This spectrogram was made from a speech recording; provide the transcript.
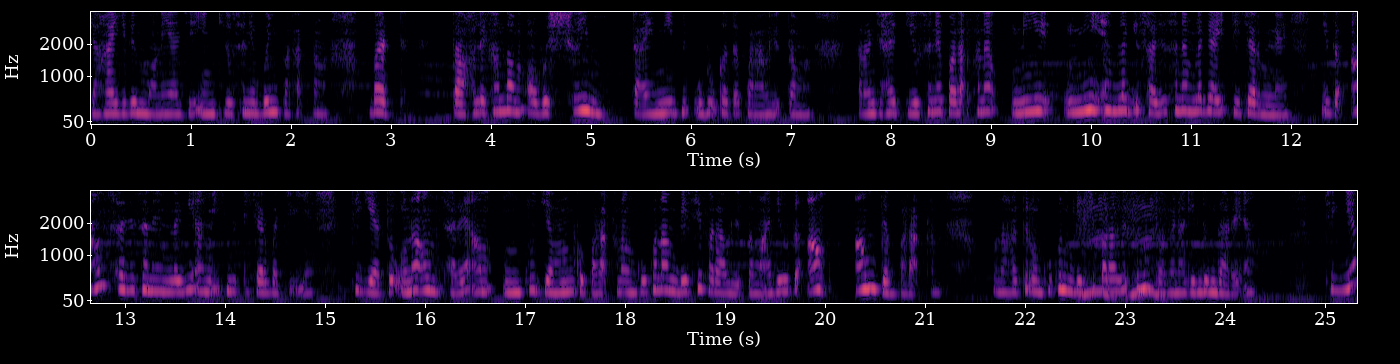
ᱡᱟᱦᱟᱸᱭ ᱡᱩᱫᱤ ᱢᱚᱱᱮᱭᱟ ᱡᱮ ᱤᱧ টিউশনে ᱵᱟᱹᱧ ᱯᱟᱲᱦᱟᱜ ᱠᱟᱱᱟ ᱵᱟᱴ তাহলে খান তো অবশ্যই ᱴᱟᱭᱤᱢ ᱩᱰᱩᱠ ᱠᱟᱛᱮ ᱯᱟᱲᱦᱟᱣ ᱦᱩᱭᱩᱜ ᱛᱟᱢᱟ ᱠᱟᱨᱚᱱ ᱡᱟᱦᱟᱸᱭ ᱴᱤᱭᱩᱥᱚᱱᱮ ᱯᱟᱲᱦᱟᱜ ᱠᱟᱱᱟ ᱩᱱᱤ ᱩᱱᱤ ᱮᱢ ᱞᱟᱹᱜᱤᱫ ᱥᱟᱡᱮᱥᱚᱱ ᱮᱢ ᱞᱟᱹᱜᱤᱫ ᱟᱡ ᱴᱤᱪᱟᱨ ᱢᱮᱱᱟᱭᱟ ᱠᱤᱱᱛᱩ ᱟᱢ ᱥᱟᱡᱮᱥᱚᱱ ᱮᱢ ᱞᱟᱹᱜᱤᱫ ᱟᱢ ᱤᱡ ᱠᱤᱱᱛᱩ ᱴᱤᱪᱟᱨ ᱵᱟᱹᱪᱩᱜ ᱮᱭᱟ ᱴᱷᱤᱠ ᱜᱮᱭᱟ ᱛᱚ ᱚᱱᱟ ᱚᱱᱩᱥᱟᱨᱮ ᱟᱢ ᱩᱱᱠᱩ ᱡᱮᱢᱚᱱ ᱠᱚ ᱯᱟᱲᱦᱟᱜ ᱠᱟᱱᱟ ᱩᱱᱠᱩ ᱠᱷᱚᱱ ᱟᱢ ᱵᱮᱥᱤ ᱯᱟᱲᱦᱟᱣ ᱦᱩᱭᱩᱜ ᱛᱟᱢᱟ ᱡᱮᱦᱮᱛᱩ ᱟᱢ ᱟᱢᱛᱮᱢ ᱯᱟᱲᱦᱟᱜ ᱠᱟᱱᱟ ᱚᱱᱟ ᱠᱷᱟᱹᱛᱤᱨ ᱩᱱᱠᱩ ᱠᱷᱚᱱ ᱵᱮᱥᱤ ᱯᱟᱲᱦᱟᱣ ᱦᱩᱭᱩᱜ ᱛᱟᱢᱟ ᱛᱚᱵᱮ ᱱᱟ ᱫᱟᱲᱮᱭᱟᱜᱼᱟ ᱴᱷᱤᱠ ᱜᱮᱭᱟ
